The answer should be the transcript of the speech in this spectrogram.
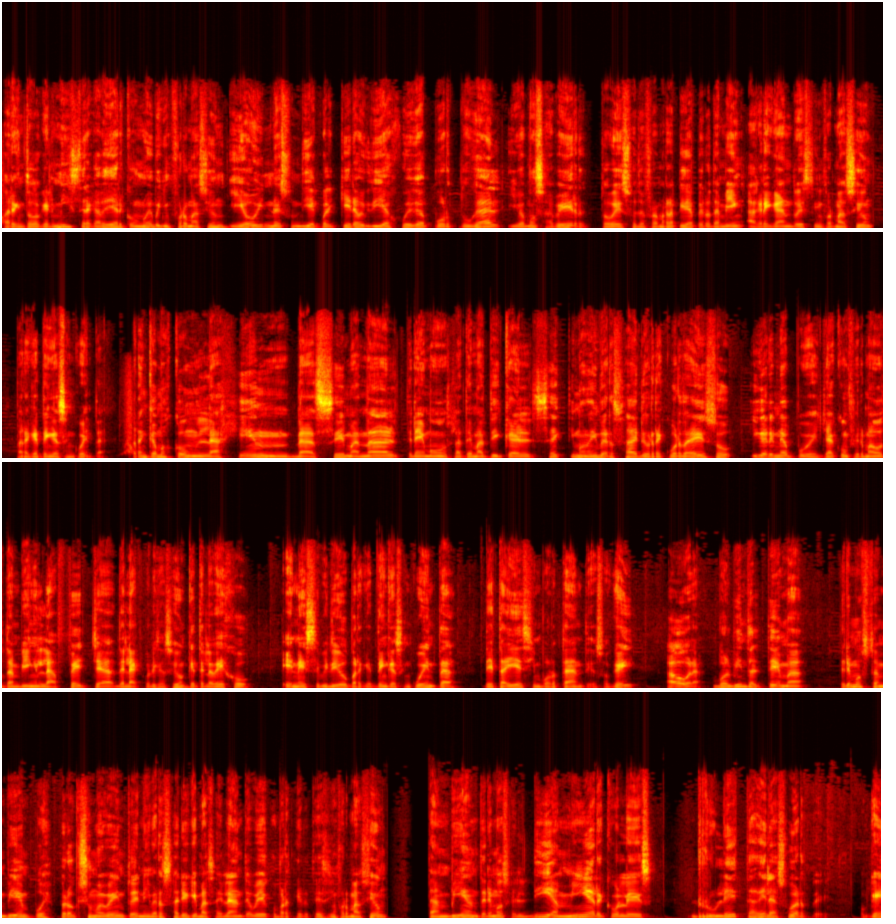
Para en todo que el Mister acaba de llegar con nueva información y hoy no es un día cualquiera, hoy día juega Portugal y vamos a ver todo eso de forma rápida, pero también agregando esta información para que tengas en cuenta. Arrancamos con la agenda semanal, tenemos la temática del séptimo aniversario, recuerda eso, y Garena pues ya ha confirmado también la fecha de la actualización que te la dejo en este video para que tengas en cuenta detalles importantes, ¿ok? Ahora, volviendo al tema, tenemos también, pues, próximo evento de aniversario que más adelante voy a compartirte esa información. También tenemos el día miércoles, ruleta de la suerte, ¿ok?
